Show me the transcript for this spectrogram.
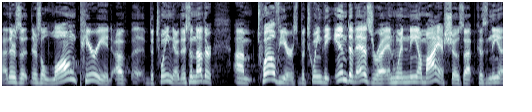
Uh, there's, a, there's a long period of, uh, between there. There's another um, 12 years between the end of Ezra and when Nehemiah shows up, because ne-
